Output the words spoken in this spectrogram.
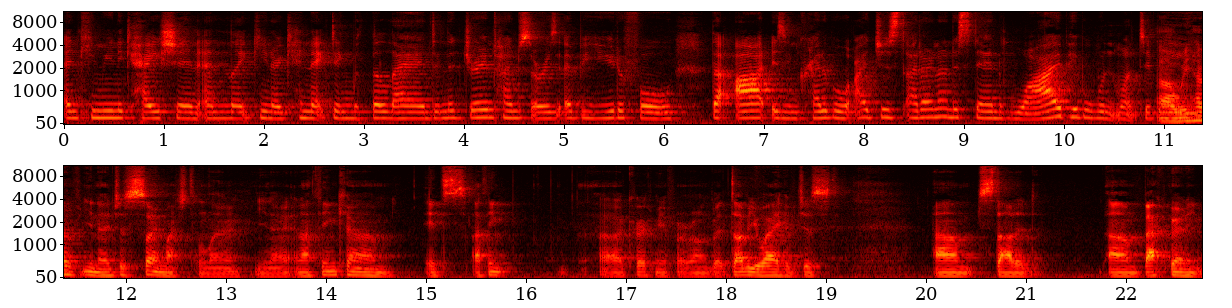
and communication and like you know connecting with the land and the dreamtime stories are beautiful. The art is incredible. I just i don't understand why people wouldn't want to be Oh, we have you know just so much to learn, you know, and I think um, it's I think uh, correct me if I'm wrong, but WA have just um, started um, backburning,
